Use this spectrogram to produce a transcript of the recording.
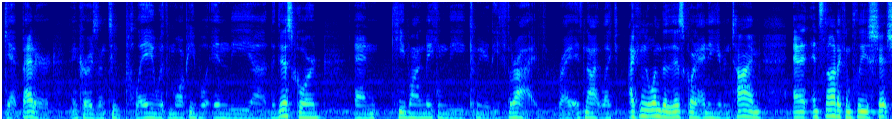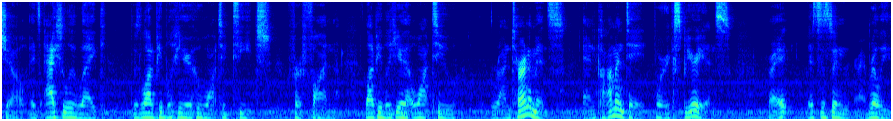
get better, encourage them to play with more people in the uh, the Discord, and keep on making the community thrive. Right? It's not like I can go into the Discord at any given time, and it's not a complete shit show. It's actually like there's a lot of people here who want to teach for fun. A lot of people here that want to run tournaments and commentate for experience. Right? It's just been really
